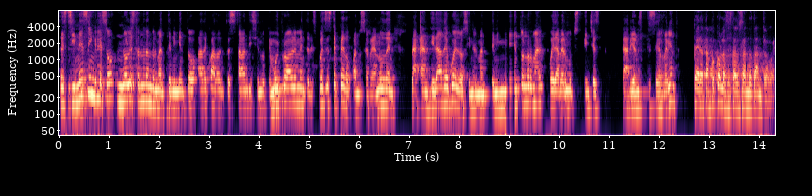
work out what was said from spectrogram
Entonces, sin ese ingreso no le están dando el mantenimiento adecuado. Entonces, estaban diciendo que muy probablemente después de este pedo, cuando se reanuden la cantidad de vuelos sin el mantenimiento normal, puede haber muchos pinches aviones que se revientan. Pero tampoco los estás usando tanto, güey.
